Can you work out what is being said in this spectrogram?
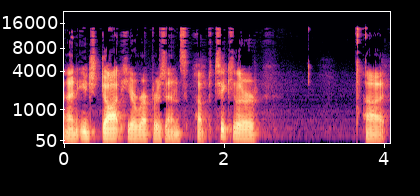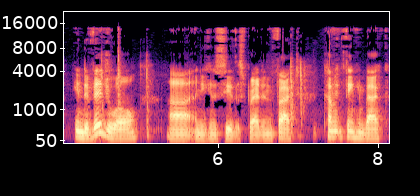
and each dot here represents a particular uh, individual, uh, and you can see the spread. In fact, coming thinking back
